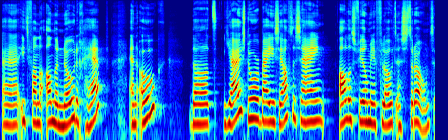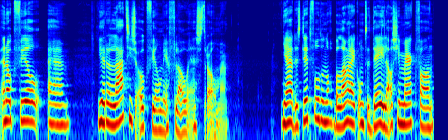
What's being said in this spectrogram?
uh, iets van de ander nodig heb. En ook dat juist door bij jezelf te zijn, alles veel meer floot en stroomt. En ook veel, uh, je relaties ook veel meer flowen en stromen. Ja, dus dit voelde nog belangrijk om te delen. Als je merkt van,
